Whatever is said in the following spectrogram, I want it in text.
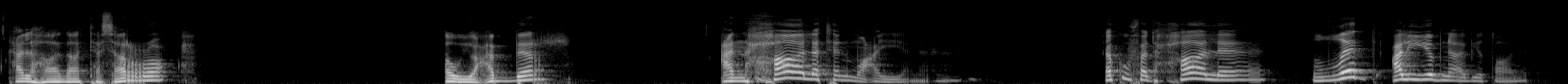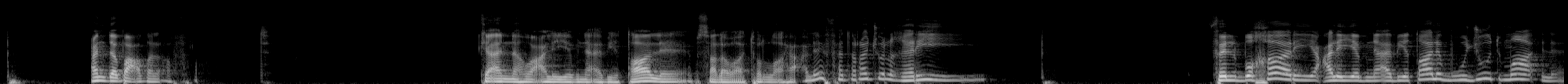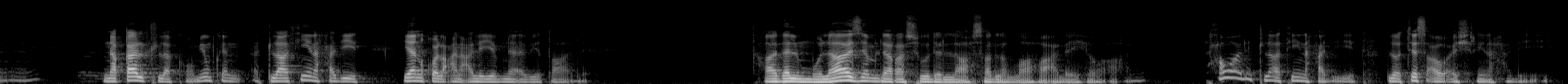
هل هذا تسرع أو يعبر عن حالة معينة؟ أكو فد حالة ضد علي بن أبي طالب عند بعض الأفراد. كأنه علي بن أبي طالب صلوات الله عليه فد رجل غريب. في البخاري علي بن أبي طالب وجود مائلة نقلت لكم يمكن ثلاثين حديث ينقل عن علي بن أبي طالب. هذا الملازم لرسول الله صلى الله عليه وآله. حوالي ثلاثين حديث لو تسعة وعشرين حديث.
